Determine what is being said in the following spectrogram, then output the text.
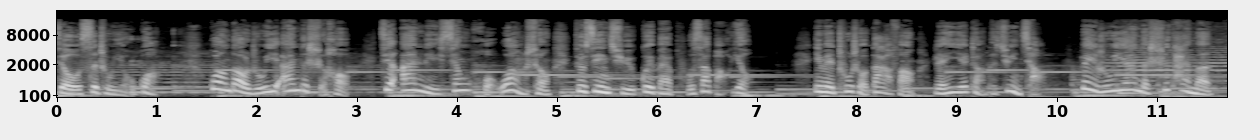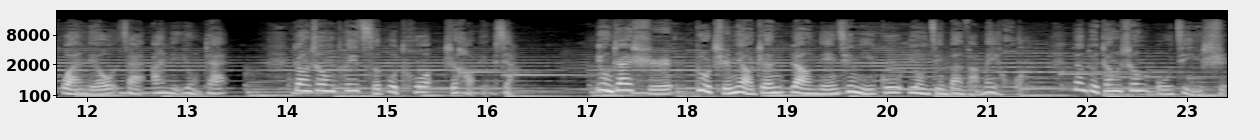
就四处游逛，逛到如意庵的时候。见庵里香火旺盛，就进去跪拜菩萨保佑。因为出手大方，人也长得俊俏，被如意庵的师太们挽留在庵里用斋。张生推辞不脱，只好留下。用斋时，住持妙真让年轻尼姑用尽办法魅惑，但对张生无济于事。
